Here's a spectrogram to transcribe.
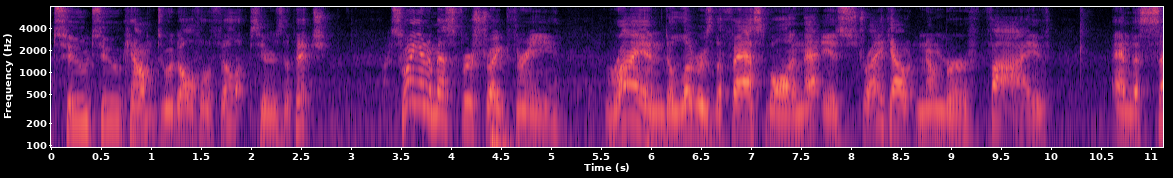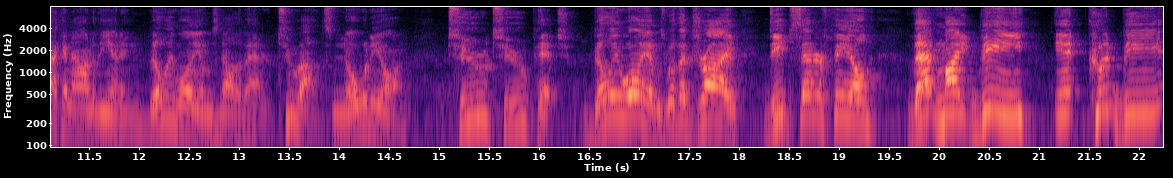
2 2 count to Adolfo Phillips. Here's the pitch. Swing and a miss for strike three. Ryan delivers the fastball, and that is strikeout number five and the second out of the inning. Billy Williams now the batter. Two outs, nobody on. 2 2 pitch. Billy Williams with a drive, deep center field. That might be, it could be.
